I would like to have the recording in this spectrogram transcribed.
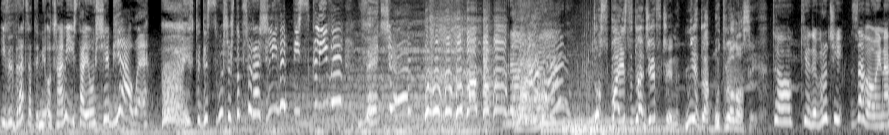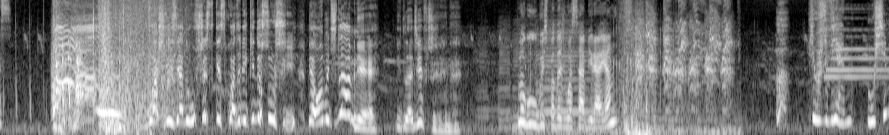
i wywraca tymi oczami i stają się białe. Ach, I wtedy słyszysz to przeraźliwe, piskliwe wycie. Ryan? To spa jest dla dziewczyn, nie dla butlonosych. To kiedy wróci, zawołaj nas. Właśnie zjadł wszystkie składniki do sushi. Miało być dla mnie i dla dziewczyn. Mógłbyś podać wasabi, Ryan? Już wiem. Musimy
